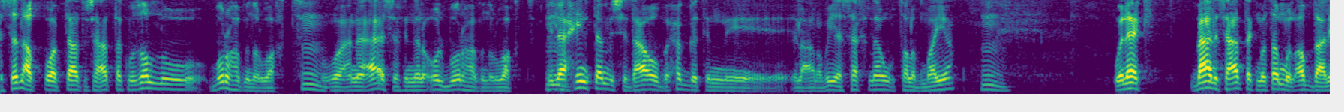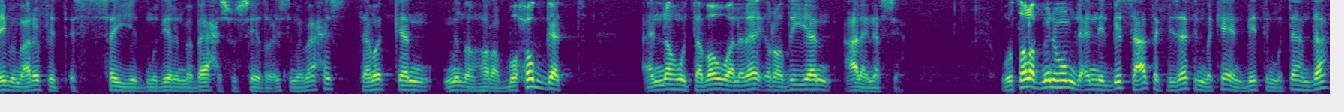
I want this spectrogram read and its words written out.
استدعى القوة بتاعته سعادتك وظلوا برهة من الوقت. مم. وأنا آسف إن أنا أقول برهة من الوقت. إلى حين تم استدعائه بحجة إن العربية ساخنة وطلب مية. مم. ولكن بعد سعادتك ما تم القبض عليه بمعرفة السيد مدير المباحث والسيد رئيس المباحث تمكن من الهرب بحجة أنه تبول لا إراديا على نفسه. وطلب منهم لأن البيت سعادتك في ذات المكان بيت المتهم ده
